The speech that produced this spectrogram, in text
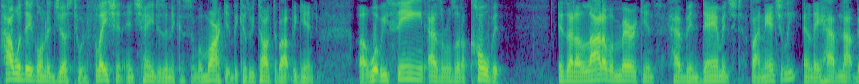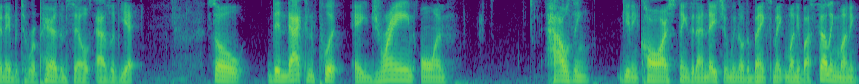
How are they going to adjust to inflation and changes in the consumer market? Because we talked about begin. Uh, what we've seen as a result of COVID is that a lot of Americans have been damaged financially and they have not been able to repair themselves as of yet. So then that can put a drain on housing, getting cars, things of that nature. We know the banks make money by selling money.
